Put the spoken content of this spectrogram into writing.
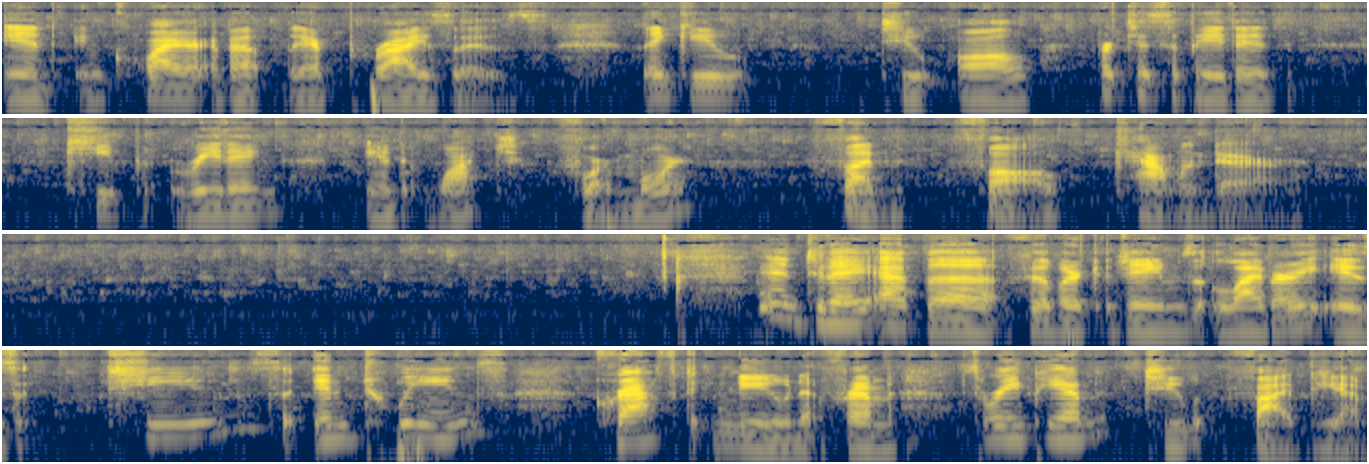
and inquire about their prizes. Thank you to all participated. Keep reading and watch for more fun fall calendar. And today at the Philbrick James Library is Teens and Tweens Craft Noon from 3 p.m. to 5 p.m.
